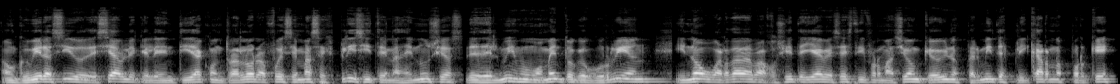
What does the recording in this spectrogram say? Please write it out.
aunque hubiera sido deseable que la entidad contralora fuese más explícita en las denuncias desde el mismo momento que ocurrían y no guardara bajo siete llaves esta información que hoy nos permite explicarnos por qué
